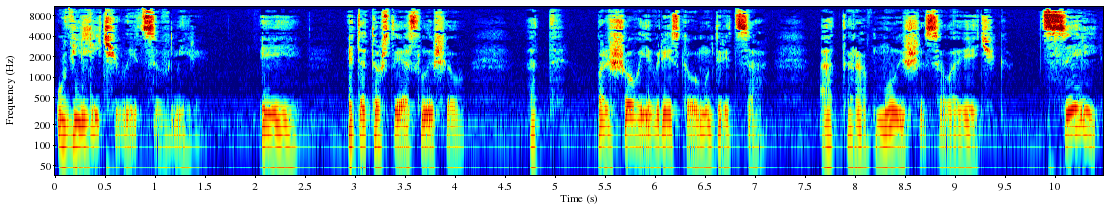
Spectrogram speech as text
увеличивается в мире. И это то, что я слышал от большого еврейского мудреца, от Равмойши Соловейчика. Цель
